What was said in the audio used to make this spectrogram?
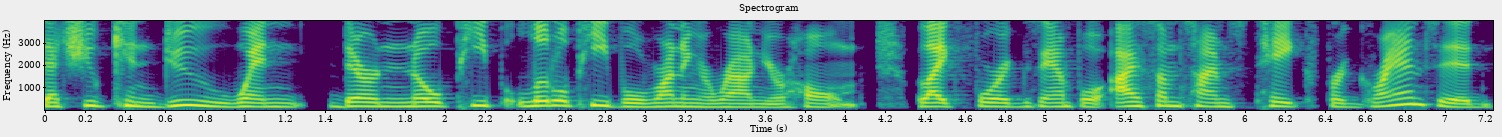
that you can do when there are no people, little people running around your home. Like, for example, I sometimes take for granted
